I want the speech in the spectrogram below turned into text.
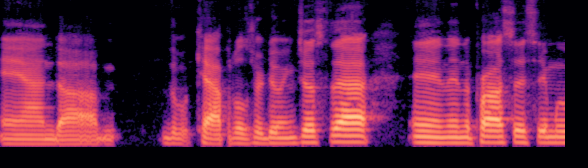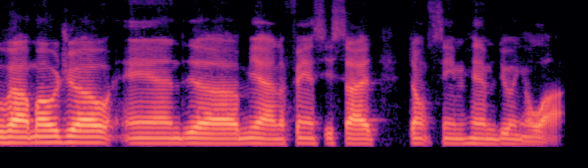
And um, the Capitals are doing just that. And in the process, they move out Mojo. And um, yeah, on the fancy side, don't see him doing a lot.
